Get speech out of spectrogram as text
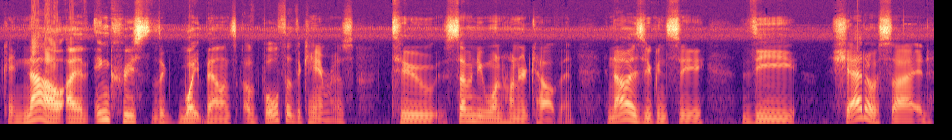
Okay, now I have increased the white balance of both of the cameras to 7100 Kelvin. Now as you can see, the shadow side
